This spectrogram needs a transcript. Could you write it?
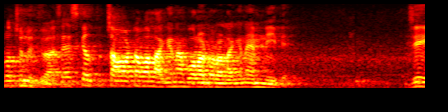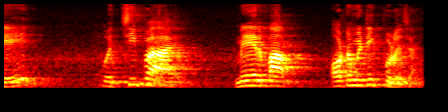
প্রচলিত আছে। আজকাল তো চাওয়া টাওয়া লাগে না বলা টলা লাগে না, এমনিই দেয়। যে ওই চিপায় মেয়ের বাপ অটোমেটিক পড়ে যায়।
